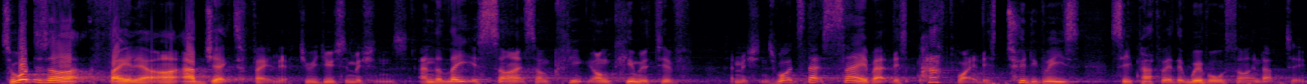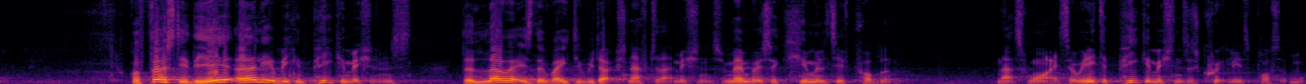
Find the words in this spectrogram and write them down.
So what does our failure, our abject failure to reduce emissions, and the latest science on, on cumulative emissions, what does that say about this pathway, this two degrees C pathway that we've all signed up to? Well, firstly, the earlier we can peak emissions, the lower is the rate of reduction after that emissions. Remember, it's a cumulative problem. That's why. So we need to peak emissions as quickly as possible.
